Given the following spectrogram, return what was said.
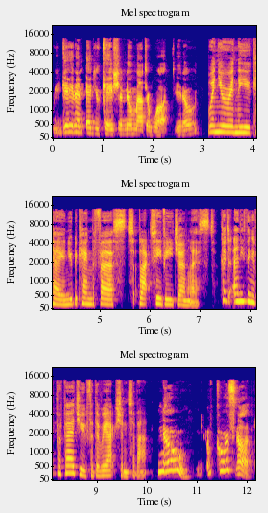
We gain an education no matter what, you know? When you were in the UK and you became the first black TV journalist, could anything have prepared you for the reaction to that? No, of course not.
